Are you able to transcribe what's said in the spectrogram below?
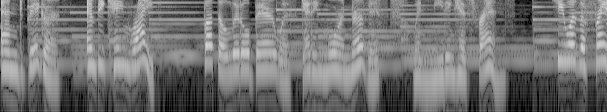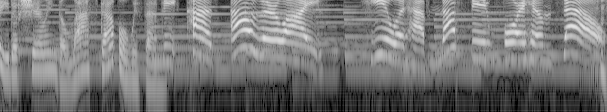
and bigger and became ripe. But the little bear was getting more nervous when meeting his friends. He was afraid of sharing the last apple with them. Because otherwise, he would have nothing for himself.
